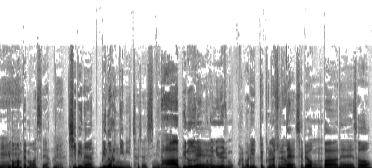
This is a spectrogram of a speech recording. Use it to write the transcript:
예. 이것만 빼먹었어요. 예. 10위는 민호루님이 차지했습니다. 아, 민호루님 네. 요즘 활발히 댓글을 하시네요. 네, 새벽반에서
